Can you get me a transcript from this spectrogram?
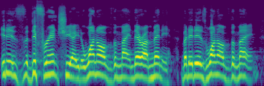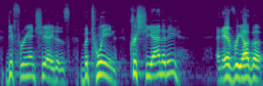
it is the differentiator, one of the main, there are many, but it is one of the main differentiators between Christianity and every other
